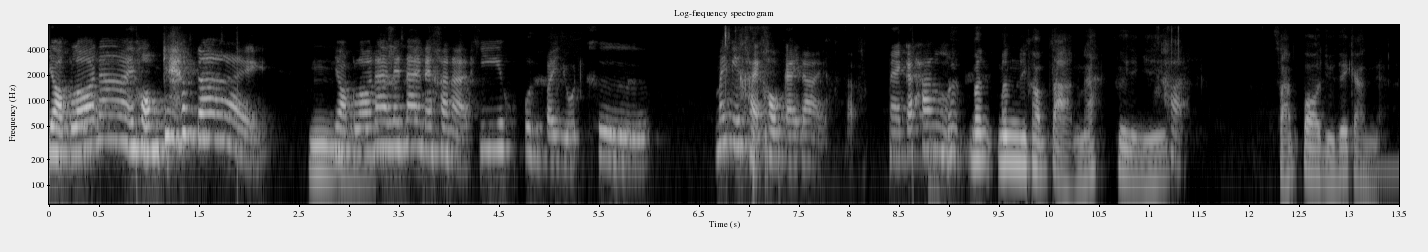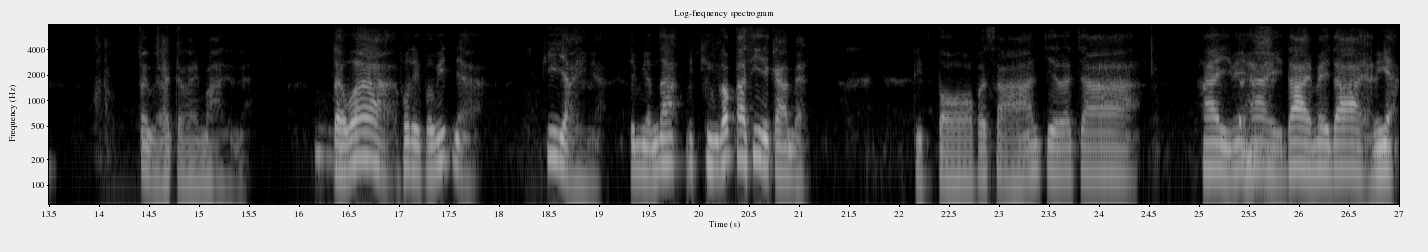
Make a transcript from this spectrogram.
หยอกล้อได้หอมแก้มได้มหยอกล้อได้เล่นได้ในขณะที่คุณประยุทธ์คือ ไม่มีใครเข้าใกล้ได้แบบแม้กระทั่งมันมันมันมีความต่างนะ คืออย่างนี้ค่ะสามปออยู่ด้วยกันเนี่ย ตั้งแต่แรกแต่ไรมาเนี่ยนะแต่ว่าพลเอกประวิตยเนี่ย พี่ใหญ่เนี่ย จะมีอำนาจคือรับหน้าที่ในการแบบ ติดต่อประสานเจรจา ให้ไม่ให้ได้ไม่ได้อันเนี้ย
